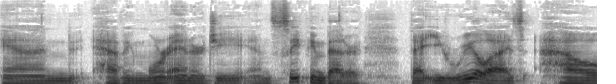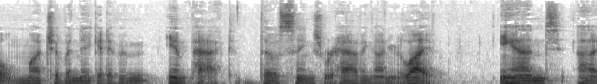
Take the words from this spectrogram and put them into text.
and having more energy and sleeping better that you realize how much of a negative Im- impact those things were having on your life. And uh,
